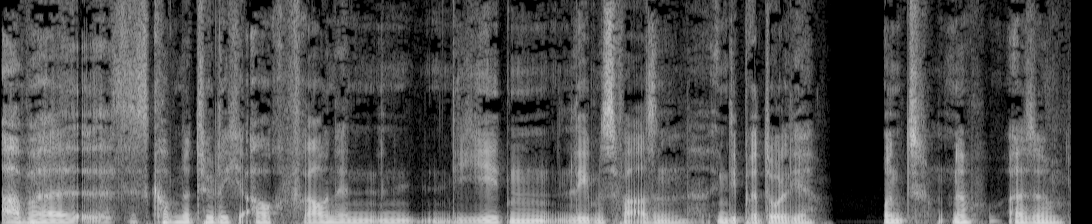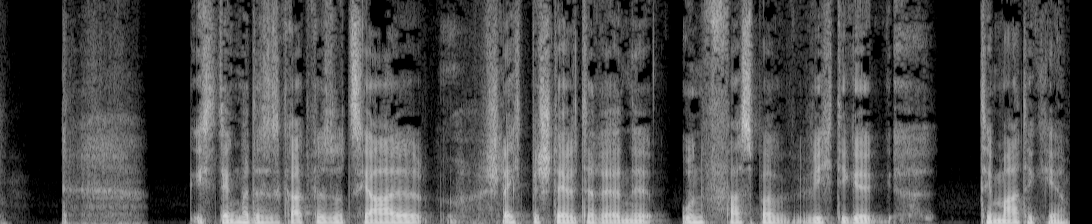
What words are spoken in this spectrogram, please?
Aber es kommt natürlich auch Frauen in, in jeden Lebensphasen in die Bredouille. Und, ne, also ich denke mal, das ist gerade für sozial schlecht bestelltere eine unfassbar wichtige äh, Thematik hier.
